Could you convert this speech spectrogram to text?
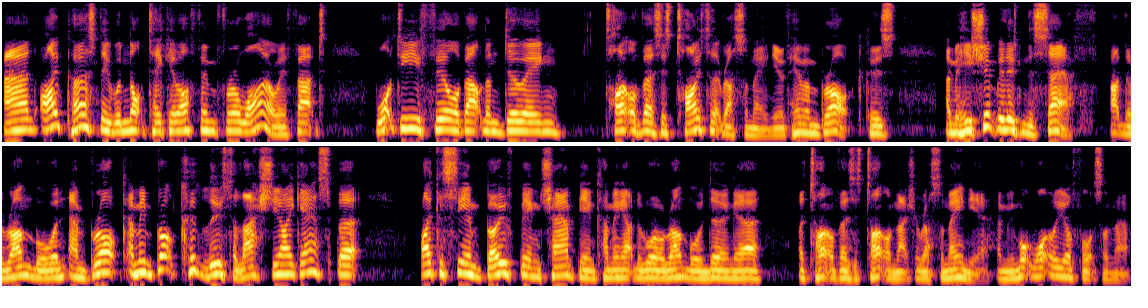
And I personally would not take him off him for a while. In fact, what do you feel about them doing title versus title at WrestleMania of him and Brock? Because, I mean, he shouldn't be losing to Seth at the Rumble. And, and Brock, I mean, Brock could lose to Lashley, I guess, but I could see him both being champion coming out the Royal Rumble and doing a, a title versus title match at WrestleMania. I mean, what, what are your thoughts on that?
